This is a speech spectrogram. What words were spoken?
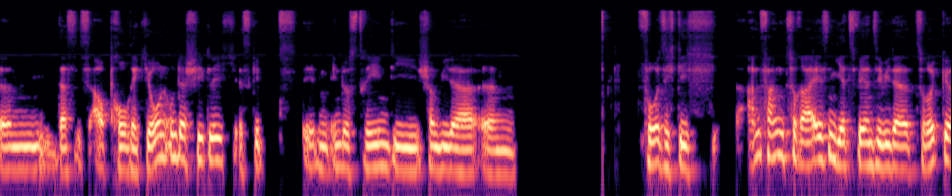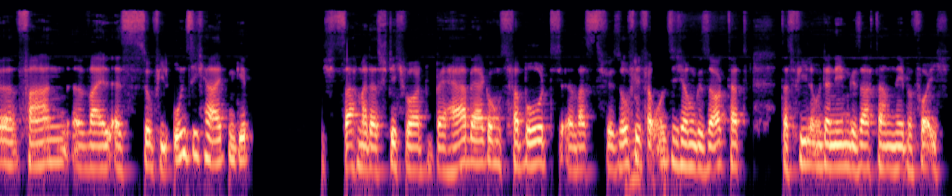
ähm, das ist auch pro Region unterschiedlich. Es gibt eben Industrien, die schon wieder ähm, vorsichtig anfangen zu reisen. Jetzt werden sie wieder zurückgefahren, äh, weil es so viel Unsicherheiten gibt. Ich sage mal das Stichwort Beherbergungsverbot, äh, was für so viel mhm. Verunsicherung gesorgt hat, dass viele Unternehmen gesagt haben, nee, bevor ich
